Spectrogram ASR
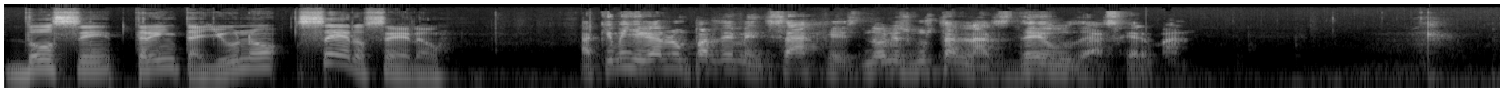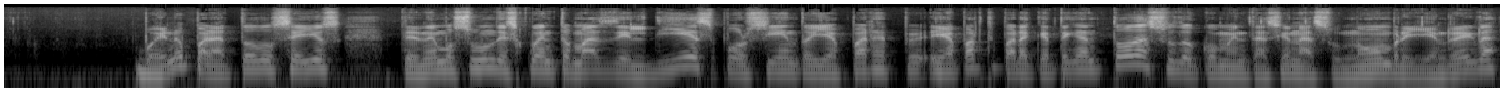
12 31 00. Aquí me llegaron un par de mensajes. No les gustan las deudas, Germán. Bueno, para todos ellos tenemos un descuento más del 10% y aparte, y aparte para que tengan toda su documentación a su nombre y en regla,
